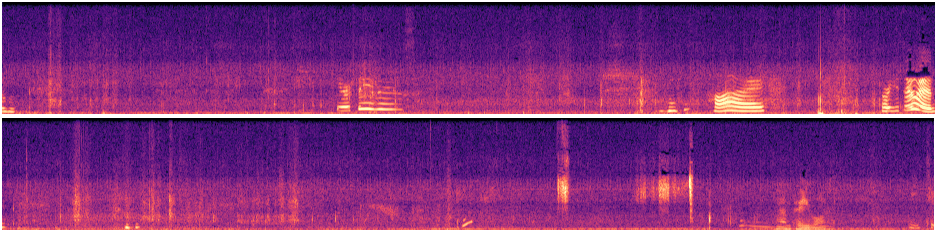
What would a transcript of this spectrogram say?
You're famous. Hi. How are you doing? I'm pretty warm. Me too.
